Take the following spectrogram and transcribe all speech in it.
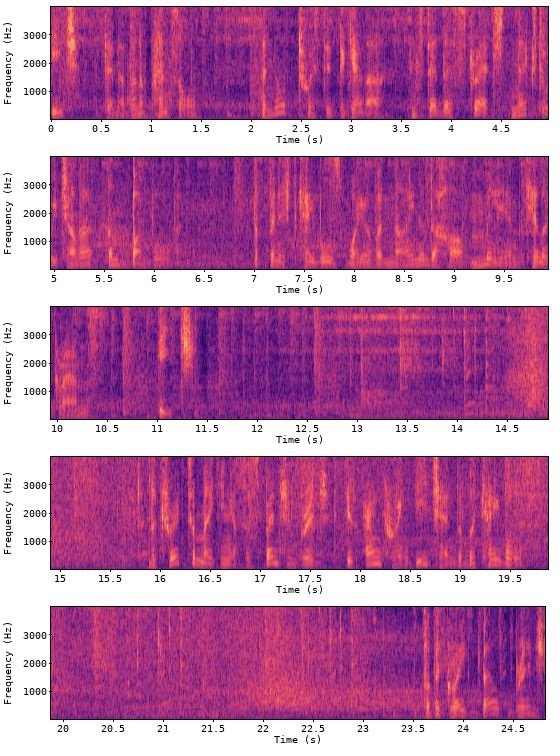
each thinner than a pencil. They're not twisted together, instead they're stretched next to each other and bundled. The finished cables weigh over 9.5 million kilograms each. The trick to making a suspension bridge is anchoring each end of the cable. For the Great Belt Bridge,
